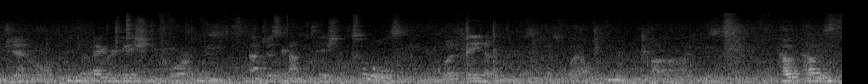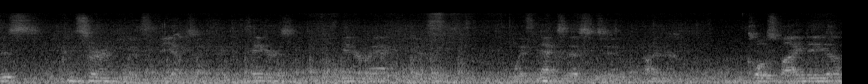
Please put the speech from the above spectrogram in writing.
in general, aggregation for not just computational tools, but data as well? Uh, How, how does this concern with the outside containers interact with, with access to either close-by data,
